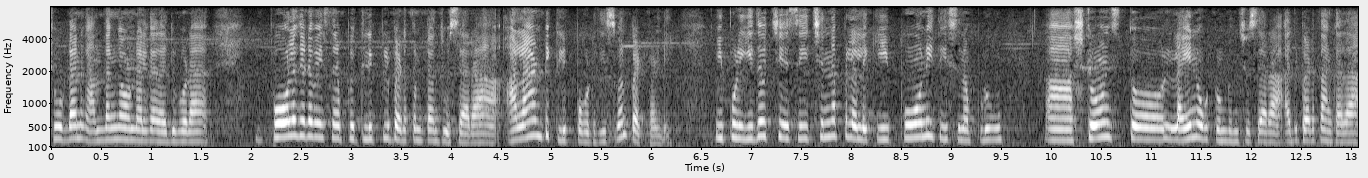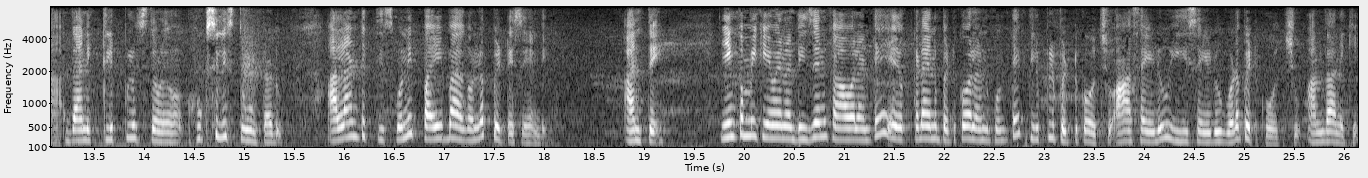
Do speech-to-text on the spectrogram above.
చూడడానికి అందంగా ఉండాలి కదా అది కూడా. పూల జడ వేసినప్పుడు క్లిప్లు పెడుతుంటాం చూసారా? అలాంటి క్లిప్ ఒకటి తీసుకొని పెట్టండి. ఇప్పుడు ఇది వచ్చేసి చిన్నపిల్లలకి పోనీ తీసినప్పుడు స్టోన్స్తో లైన్ ఒకటి ఉంటుంది చూసారా? అది పెడతాం కదా? దానికి క్లిప్లు ఇస్తూ హుక్స్లు ఇస్తూ ఉంటాడు. అలాంటివి తీసుకొని పై భాగంలో పెట్టేసేయండి. అంతే. ఇంకా మీకు ఏమైనా డిజైన్ కావాలంటే ఎక్కడైనా పెట్టుకోవాలనుకుంటే క్లిప్లు పెట్టుకోవచ్చు. ఆ సైడు ఈ సైడు కూడా పెట్టుకోవచ్చు అందానికి.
